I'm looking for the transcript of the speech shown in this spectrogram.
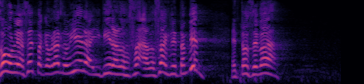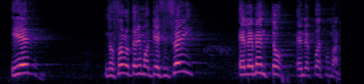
¿Cómo lo iba a hacer para que Abraham lo viera y viera a los, a ángeles también? Entonces va, y él, nosotros tenemos 16 elementos en el cuerpo humano.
